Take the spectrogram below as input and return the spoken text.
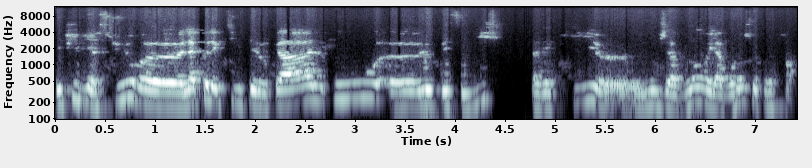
Et puis, bien sûr, la collectivité locale ou le PCI avec qui nous avons élaboré ce contrat.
